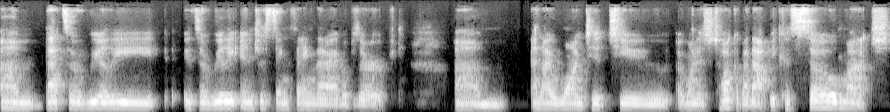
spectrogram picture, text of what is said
Um, that's a really, it's a really interesting thing that I've observed. Um, and I wanted to, I wanted to talk about that because so much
